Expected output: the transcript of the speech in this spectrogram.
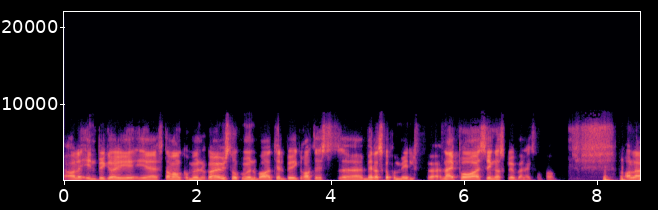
alle innbyggere i, i Stavanger kommune. Kan jo stor kommune bare tilby gratis uh, medlemskap på MILF, eh, nei, på swingersklubben, liksom. For alle,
